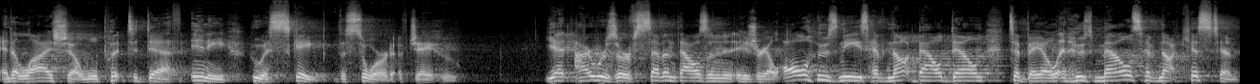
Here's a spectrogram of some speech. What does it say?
and Elisha will put to death any who escape the sword of Jehu. Yet I reserve 7,000 in Israel, all whose knees have not bowed down to Baal and whose mouths have not kissed him.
